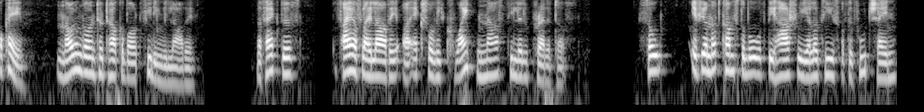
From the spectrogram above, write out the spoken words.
Okay, now I'm going to talk about feeding the larvae. The fact is, firefly larvae are actually quite nasty little predators. So, if you're not comfortable with the harsh realities of the food chain,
